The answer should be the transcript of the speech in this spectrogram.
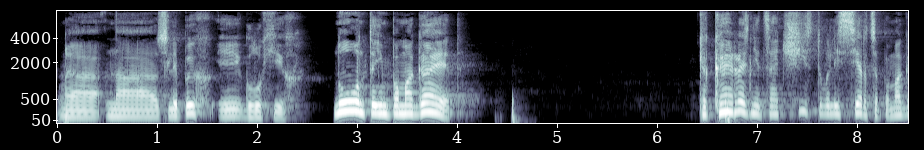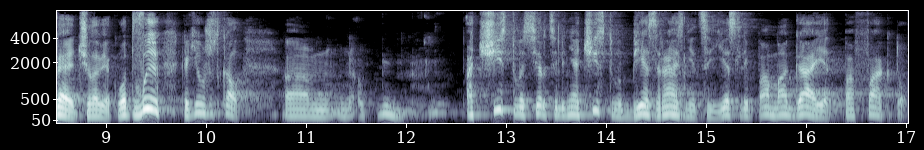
э, на слепых и глухих. Но он-то им помогает. Какая разница, от чистого ли сердца помогает человек? Вот вы, как я уже сказал, эм, от чистого сердца или не от чистого, без разницы, если помогает по факту.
